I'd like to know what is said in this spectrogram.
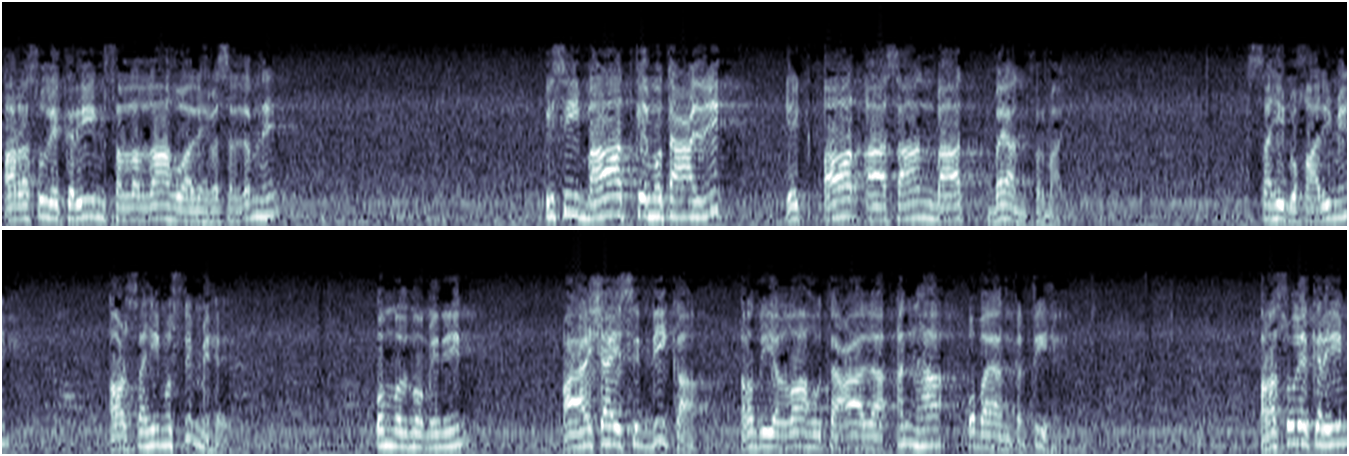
اور رسول کریم صلی اللہ علیہ وسلم نے اسی بات کے متعلق ایک اور آسان بات بیان فرمائی۔ صحیح بخاری میں اور صحیح مسلم میں ہے۔ ام المؤمنین عائشہ صدیقہ رضی اللہ تعالی عنہا وہ بیان کرتی ہے رسول کریم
